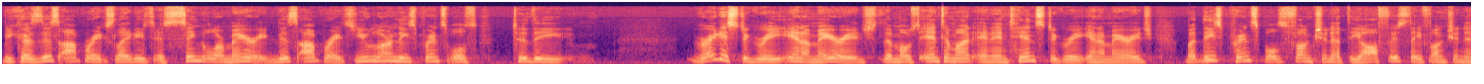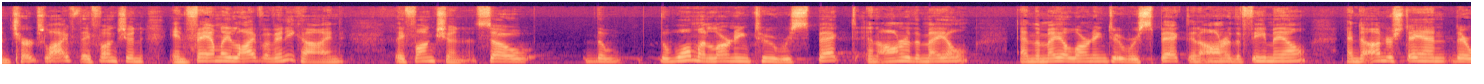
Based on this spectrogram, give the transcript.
because this operates, ladies, as single or married. This operates. You learn these principles to the greatest degree in a marriage, the most intimate and intense degree in a marriage, but these principles function at the office, they function in church life, they function in family life of any kind. They function. So the the woman learning to respect and honor the male and the male learning to respect and honor the female and to understand their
